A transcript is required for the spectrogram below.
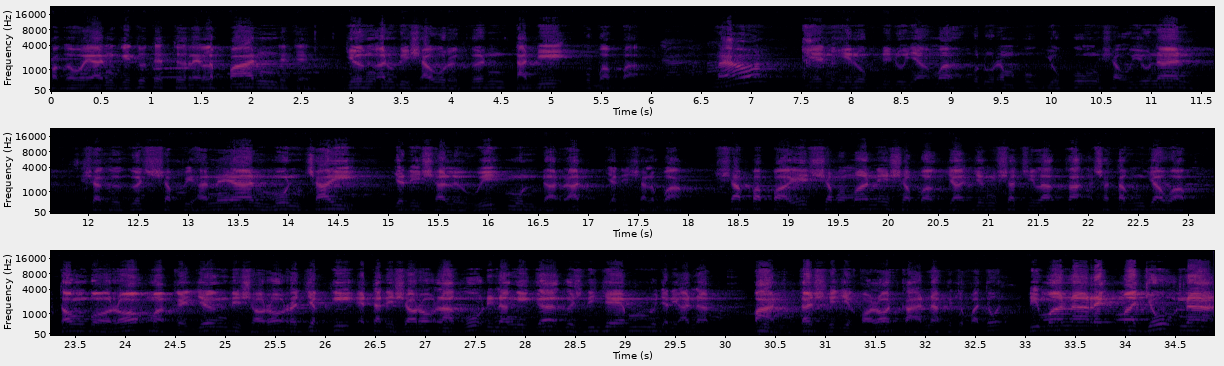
pegawaian gitu relevan jeng anu disaurken tadi ku Bapak naon? Yen hirup di dunia mah kudu rempuk jukung Syuyunan Syageget Syapihanean Muncai jadi Syalewi Mundarat jadi Syalebak siapa Pais sama manis Syabagja jeung Syacilaka saya tanggung jawab tong borok makejeng disorok rezeki eta disorok lagu dinangiga Gu dijem jadi anak. Pantas hijikolot ke anak itu patut. Dimana rek maju nah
